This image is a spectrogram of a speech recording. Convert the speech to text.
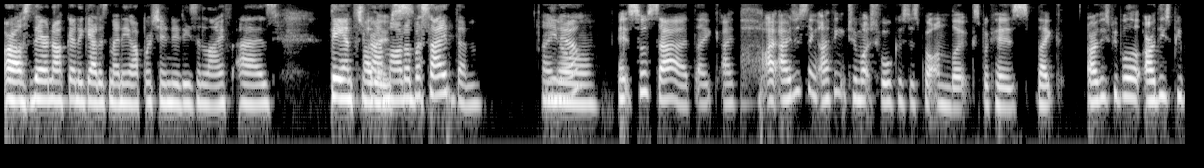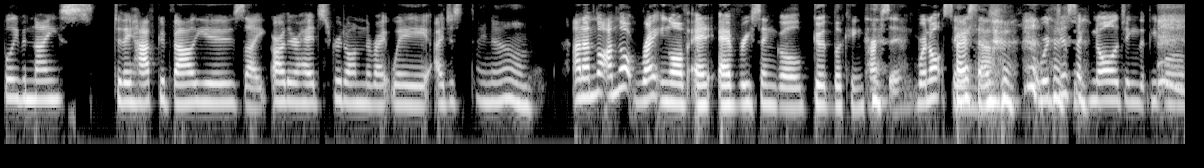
or else they're not going to get as many opportunities in life as the Instagram Others. model beside them. I You know. know? It's so sad. Like I, I, I just think I think too much focus is put on looks because like are these people are these people even nice? Do they have good values? Like are their heads screwed on the right way? I just I know. and I'm not I'm not writing off every single good looking person. We're not saying that. We're just acknowledging that people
